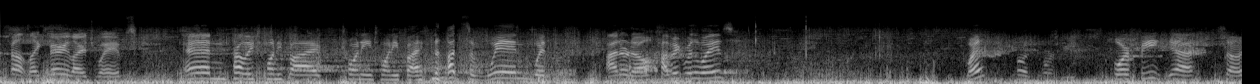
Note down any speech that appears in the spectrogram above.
what felt like very large waves and probably 25, 20, 25 knots of wind with, I don't know, how big were the waves? What? Probably four feet. Four feet, yeah. So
